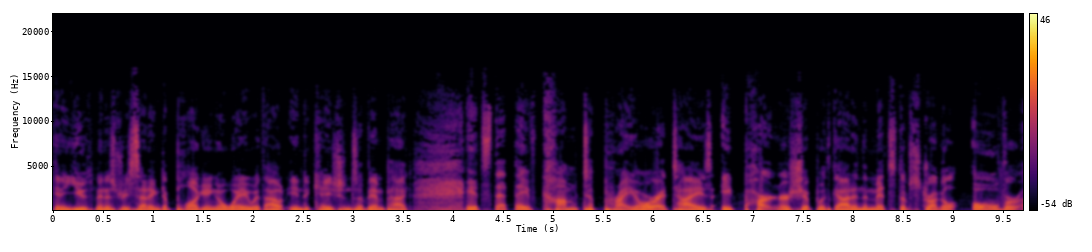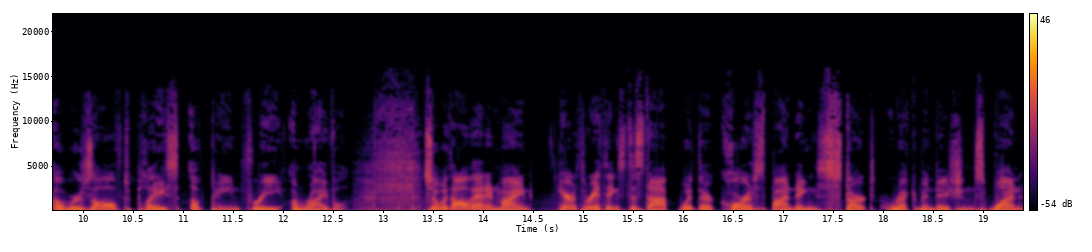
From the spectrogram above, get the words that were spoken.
in a youth ministry setting to plugging away without indications of impact. It's that they've come to prioritize a partnership with God in the midst of struggle over a resolved place of pain free arrival. So, with all that in mind, here are three things to stop with their corresponding start recommendations. One,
